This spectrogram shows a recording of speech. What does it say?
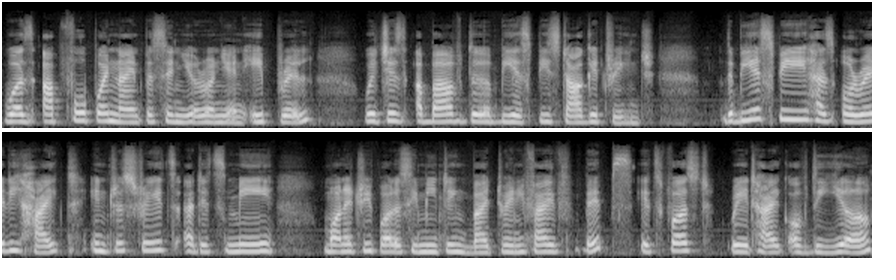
was up 4.9% year on year in April, which is above the BSP's target range. The BSP has already hiked interest rates at its May monetary policy meeting by 25 bips, its first rate hike of the year.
